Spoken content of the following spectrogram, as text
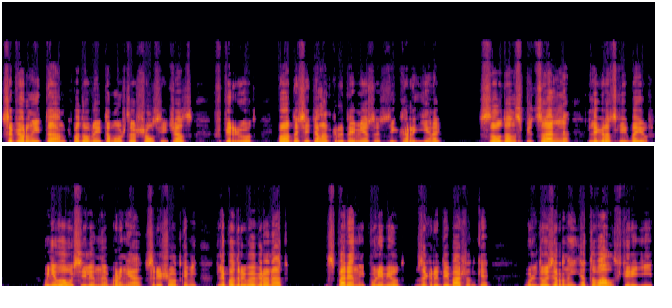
Саперный танк, подобный тому, что шел сейчас вперед по относительно открытой местности карьера, создан специально для городских боев. У него усиленная броня с решетками для подрыва гранат, спаренный пулемет в закрытой башенке, бульдозерный отвал впереди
